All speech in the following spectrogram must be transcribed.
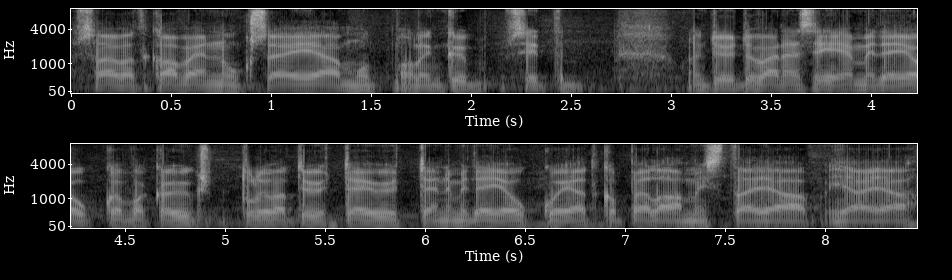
saivat kavennukseen, ja, mutta olin, ky, sitten, olin tyytyväinen siihen, miten joukkue, vaikka yksi, tulivat yhteen yhteen, niin miten joukkue jatko pelaamista ja, ja, ja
